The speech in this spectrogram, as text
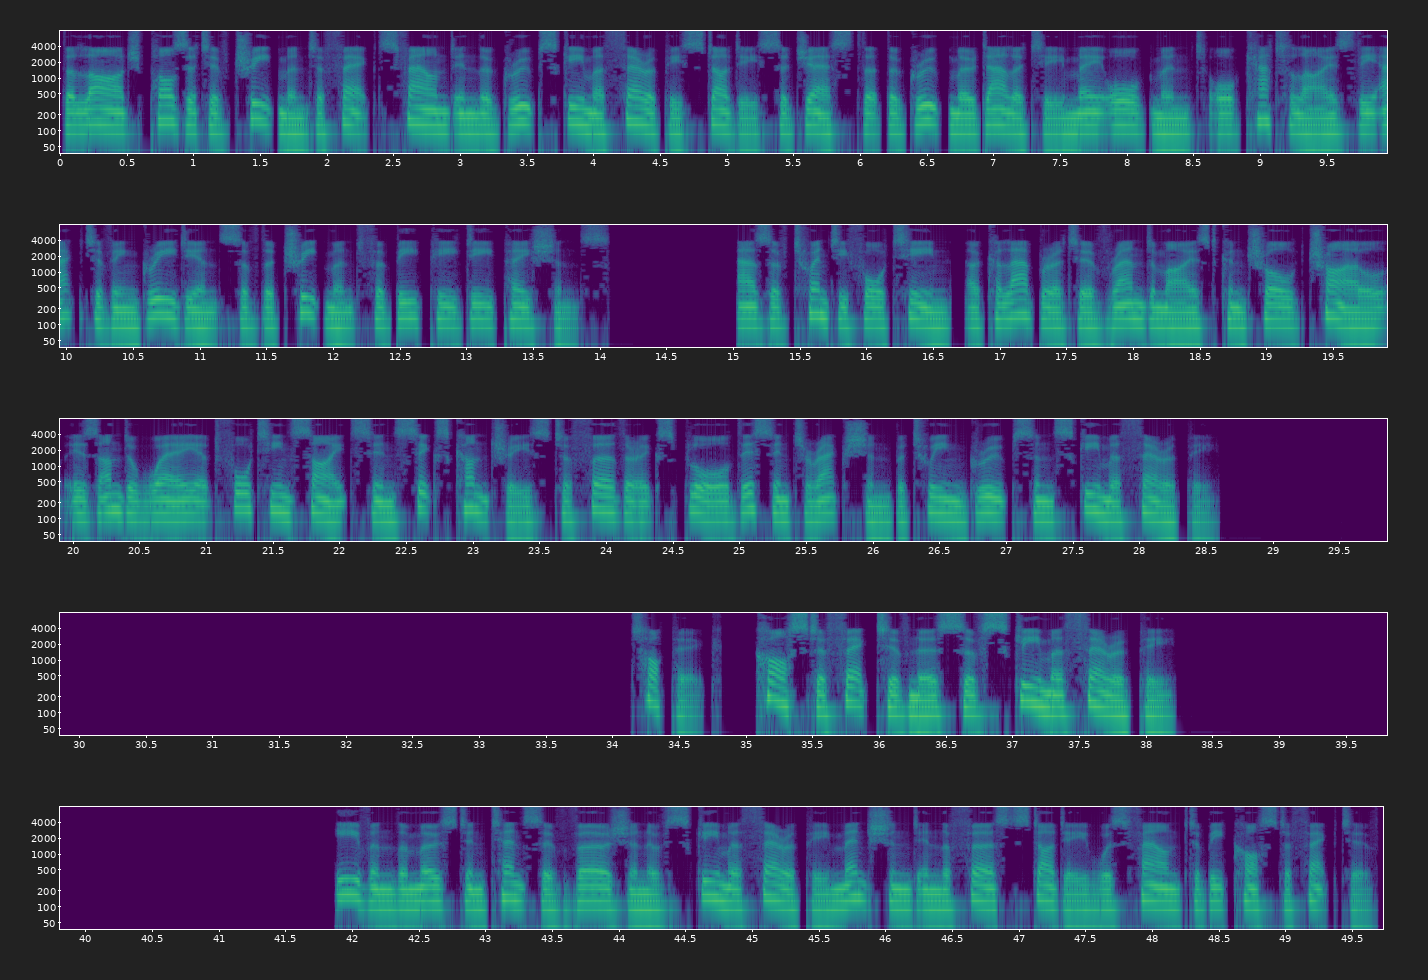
The large positive treatment effects found in the group schema therapy study suggest that the group modality may augment or catalyze the active ingredients of the treatment for BPD patients. As of 2014, a collaborative randomized controlled trial is underway at 14 sites in six countries to further explore this interaction between groups and schema therapy. Cost effectiveness of schema therapy Even the most intensive version of schema therapy mentioned in the first study was found to be cost-effective.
